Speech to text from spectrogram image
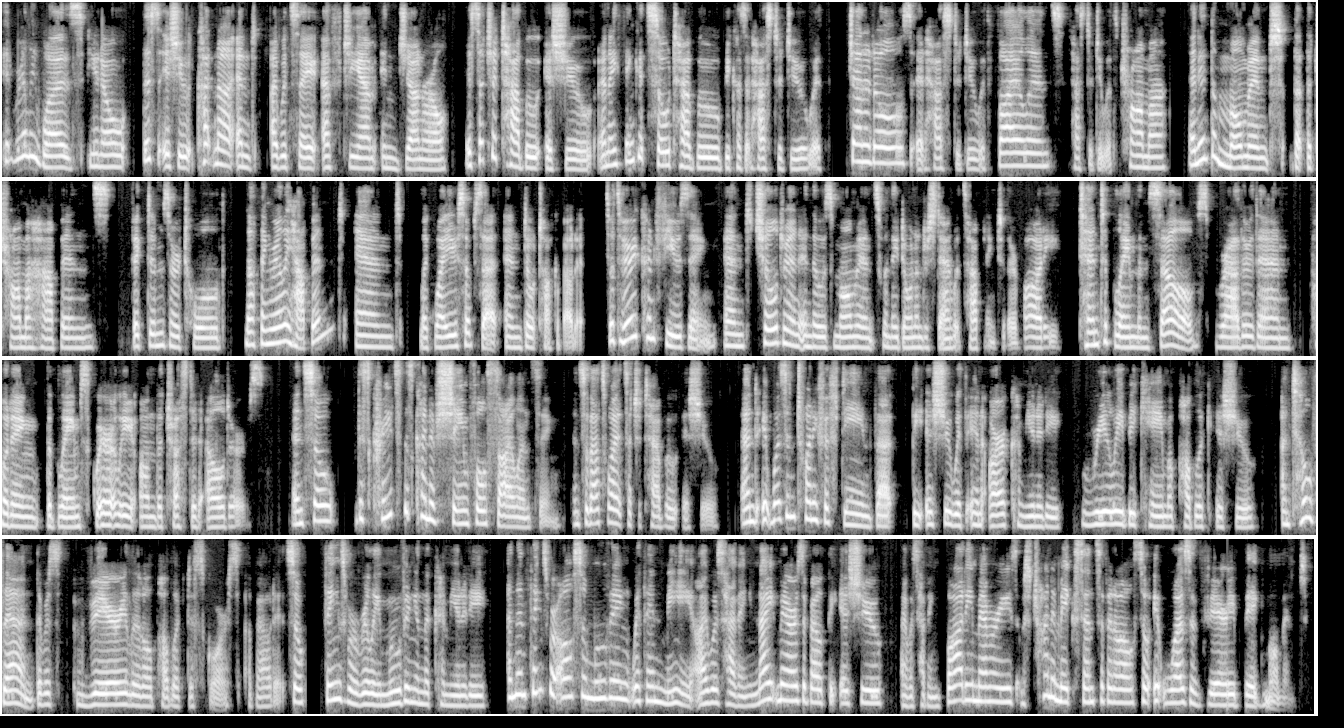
It really was. You know, this issue, Khatna and I would say FGM in general, is such a taboo issue. And I think it's so taboo because it has to do with genitals, it has to do with violence, it has to do with trauma. And in the moment that the trauma happens, victims are told nothing really happened and like, why are you so upset? And don't talk about it. So it's very confusing. And children in those moments when they don't understand what's happening to their body tend to blame themselves rather than putting the blame squarely on the trusted elders. And so this creates this kind of shameful silencing. And so that's why it's such a taboo issue. And it was in 2015 that the issue within our community really became a public issue. Until then, there was very little public discourse about it. So things were really moving in the community. And then things were also moving within me. I was having nightmares about the issue. I was having body memories. I was trying to make sense of it all. So it was a very big moment.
